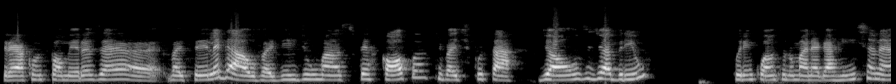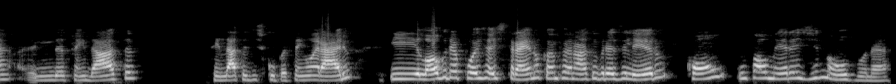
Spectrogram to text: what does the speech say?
estrear contra o Palmeiras é, vai ser legal. Vai vir de uma Supercopa que vai disputar dia 11 de abril, por enquanto no Mané Garrincha, né? Ainda sem data. Sem data, desculpa, sem horário. E logo depois já estreia no Campeonato Brasileiro com o Palmeiras de novo, né?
